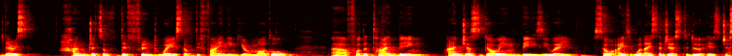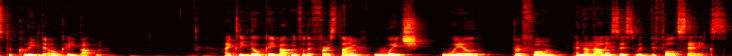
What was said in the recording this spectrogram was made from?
there is hundreds of different ways of defining your model. Uh, for the time being, I'm just going the easy way. So I, what I suggest to do is just to click the OK button. I click the OK button for the first time, which will perform an analysis with default settings.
